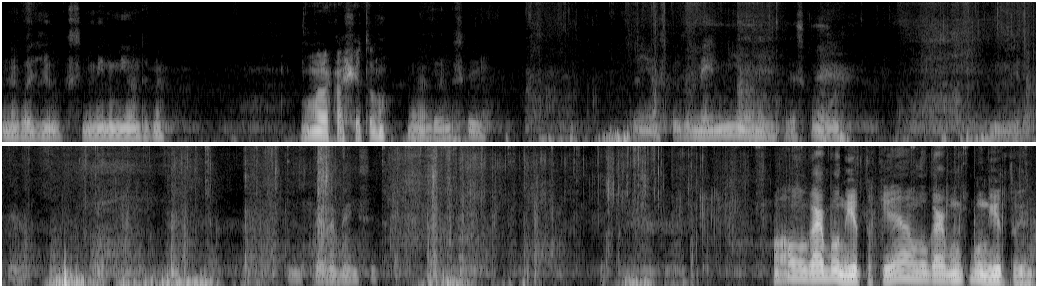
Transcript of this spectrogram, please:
Um negócio de assim, iluminando, né? Não era cacheta, não? Não, eu não sei. Tem coisas meio no parece né? com ouro. Pedra. Pedra bem. Assim. Olha um lugar bonito, aqui é um lugar muito bonito.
